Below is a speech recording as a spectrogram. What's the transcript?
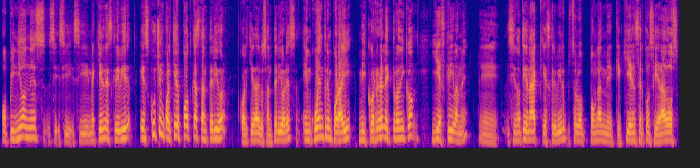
opiniones, si me quieren escribir, escuchen cualquier podcast anterior, cualquiera de los anteriores, encuentren por ahí mi correo electrónico y escríbanme. Eh, si no tienen nada que escribir, solo pónganme que quieren ser considerados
